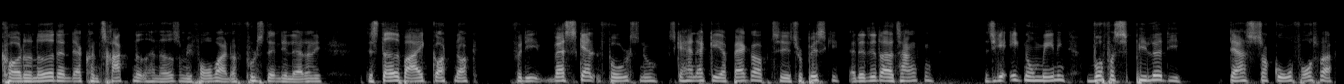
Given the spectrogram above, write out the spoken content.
kottet noget af den der kontrakt ned, han havde, som i forvejen var fuldstændig latterlig. Det er stadig bare ikke godt nok, fordi hvad skal Foles nu? Skal han agere backup til Trubisky? Er det det, der er tanken? Det giver ikke nogen mening. Hvorfor spiller de deres så gode forsvar?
